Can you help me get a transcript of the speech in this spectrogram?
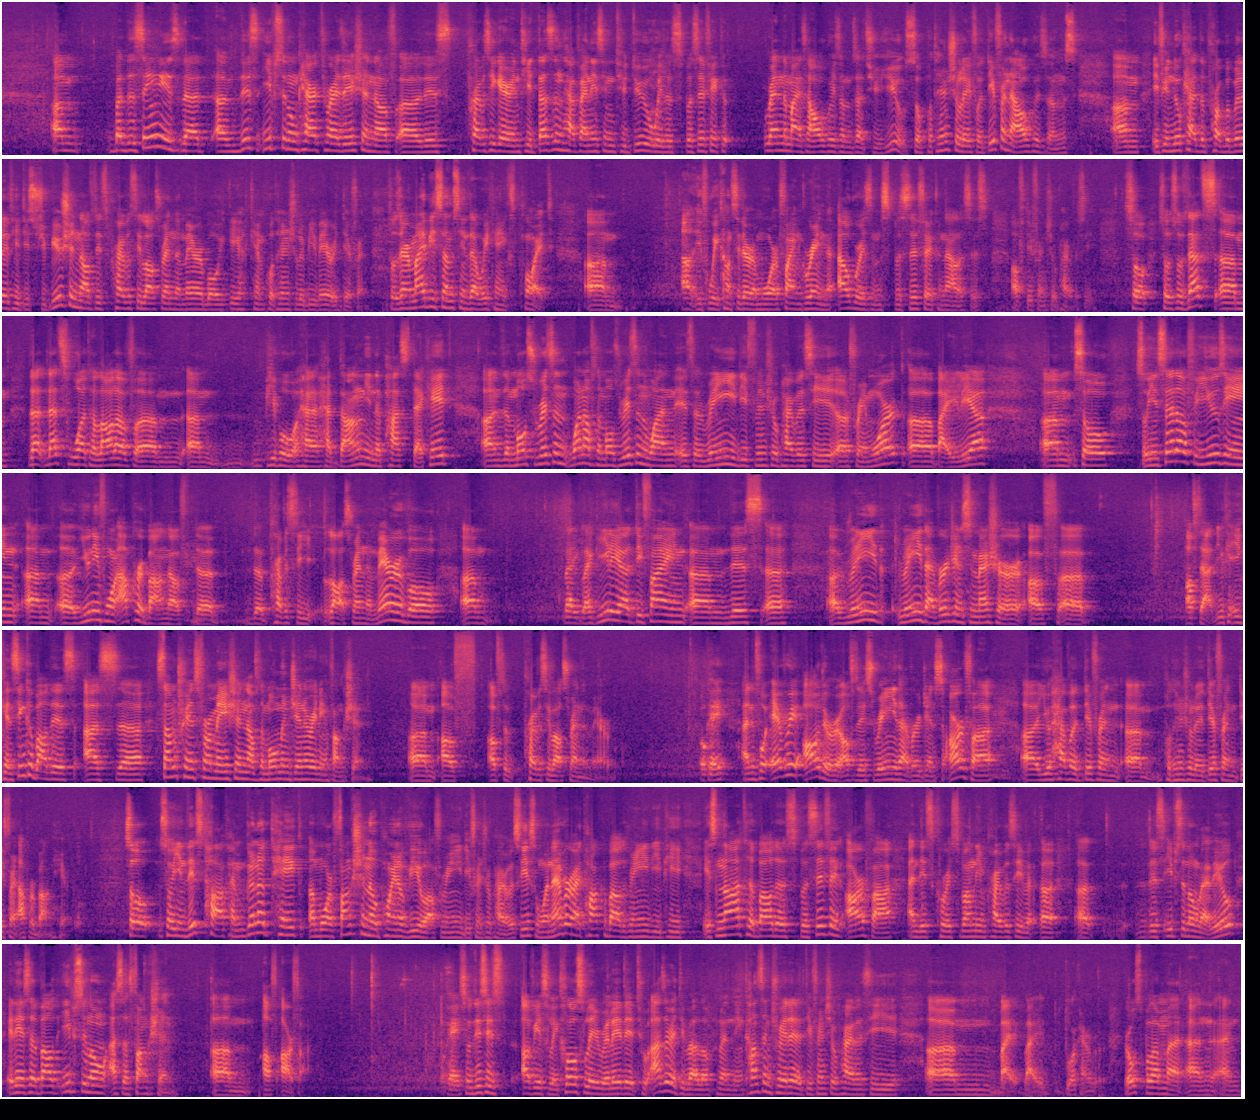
Um, but the thing is that uh, this epsilon characterization of uh, this privacy guarantee doesn't have anything to do with a specific randomized algorithms that you use. So potentially for different algorithms, um, if you look at the probability distribution of this privacy loss random variable, it can potentially be very different. So there might be something that we can exploit um, uh, if we consider a more fine-grained algorithm-specific analysis of differential privacy. So, so, so that's, um, that, that's what a lot of um, um, people ha had done in the past decade. Uh, the most recent, one of the most recent one is a Renyi differential privacy uh, framework uh, by Ilya. Um, so, so instead of using um, a uniform upper bound of the, the privacy loss random variable, um, like, like Ilya defined um, this uh, Renyi divergence measure of uh, of that. You can, you can think about this as uh, some transformation of the moment generating function um, of, of the privacy loss random variable. Okay, and for every order of this Renyi divergence alpha, uh, you have a different, um, potentially different, different upper bound here. So, so in this talk, I'm going to take a more functional point of view of Renyi differential privacy. So whenever I talk about Renyi DP, it's not about a specific alpha and this corresponding privacy, uh, uh, this epsilon value. It is about epsilon as a function um, of alpha. Okay, so this is obviously closely related to other development in concentrated differential privacy um, by, by Dwork and Rothblum and, and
